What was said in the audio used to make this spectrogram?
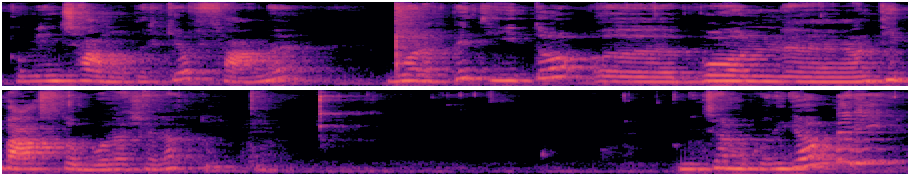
cominciamo perché ho fame buon appetito, eh, buon antipasto, buona cena a tutti. Cominciamo con i gamberi.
